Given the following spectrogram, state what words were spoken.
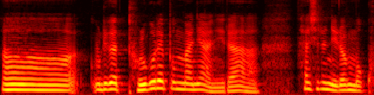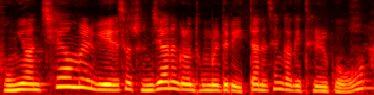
어, 우리가 돌고래뿐만이 아니라 사실은 이런 뭐 공연 체험을 위해서 존재하는 그런 동물들이 있다는 생각이 들고, 음.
